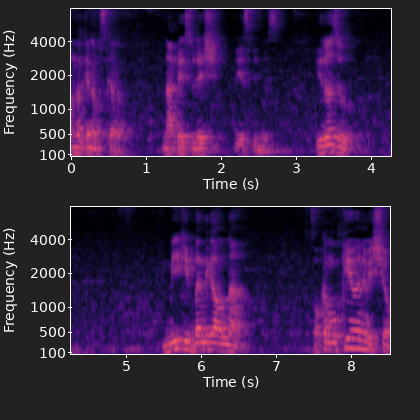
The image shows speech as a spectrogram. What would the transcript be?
అందరికీ నమస్కారం. నా పేరు సురేష్ విఎస్పీ న్యూస్ ఈరోజు మీకు ఇబ్బందిగా ఉన్న ఒక ముఖ్యమైన విషయం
